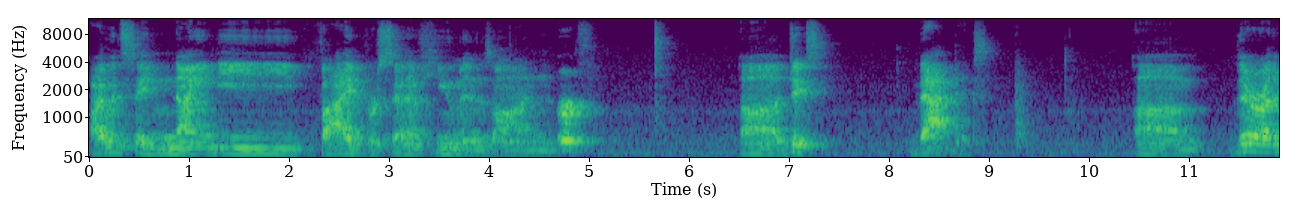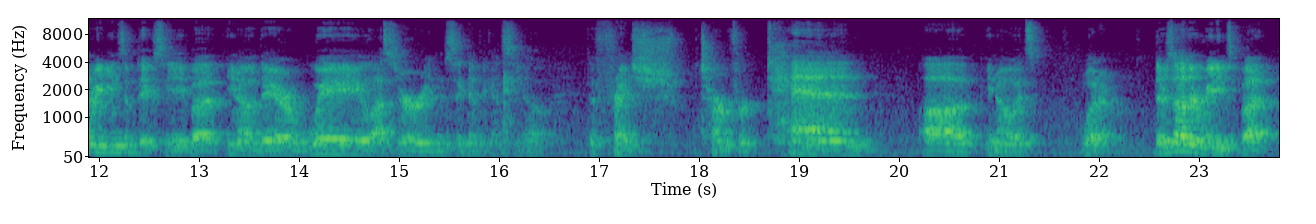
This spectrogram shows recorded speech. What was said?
I would say, 95% of humans on Earth. Uh, Dixie. That Dixie. Um, there are other readings of Dixie, but you know they are way lesser in significance. You know, the French term for ten, uh, you know, it's whatever. There's other readings, but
